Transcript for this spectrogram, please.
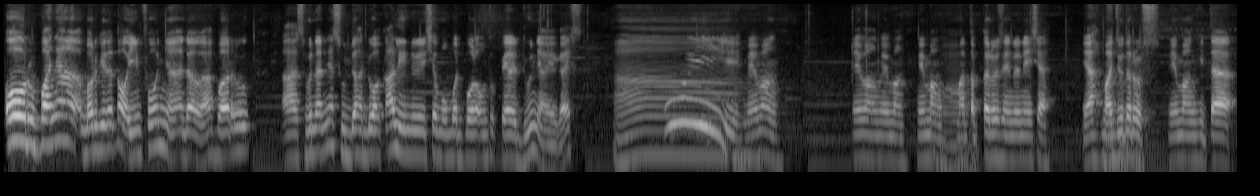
Oh rupanya baru kita tahu infonya adalah baru ah, sebenarnya sudah dua kali Indonesia membuat bola untuk Piala Dunia ya guys. Ah. Wih, memang, memang, memang, memang Wow. mantap terus Indonesia. Ya, maju terus. Memang kita,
